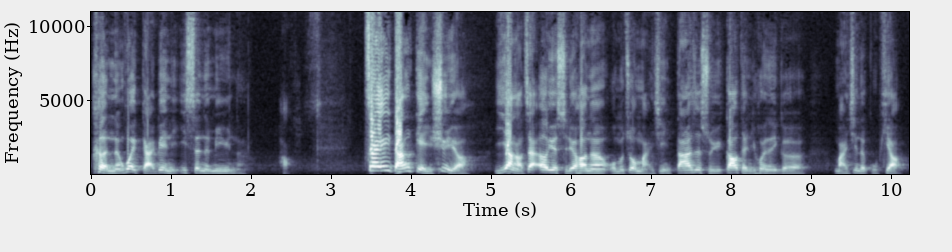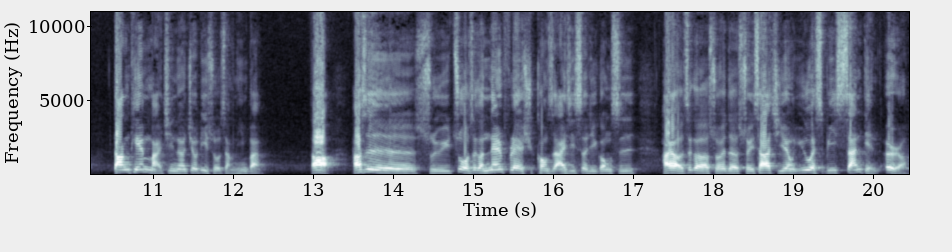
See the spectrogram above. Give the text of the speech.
可能会改变你一生的命运呢。这一档点序啊，一样啊，在二月十六号呢，我们做买进，当然是属于高等级会的一个买进的股票，当天买进呢就立所涨停板。啊，它是属于做这个 NAND Flash 控制 IC 设计公司，还有这个所谓的随插即用 USB 三点二啊，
